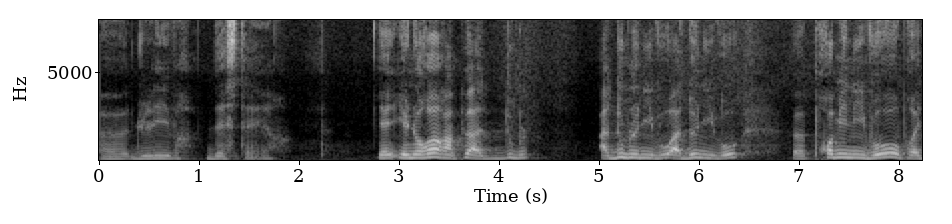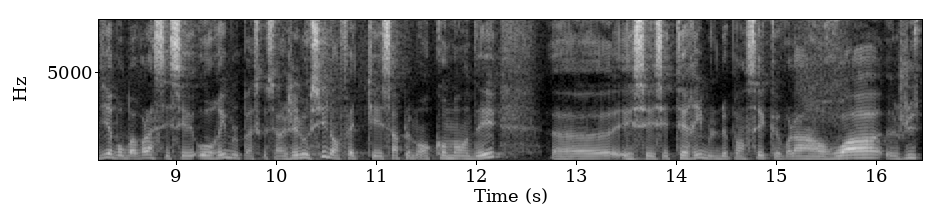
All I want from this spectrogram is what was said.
euh, du livre d'Esther. Il, y, a une horreur un peu à double, à double niveau, à deux niveaux. Euh, premier niveau, on pourrait dire, bon ben voilà, c'est horrible parce que c'est un génocide en fait qui est simplement commandé. Euh, et c'est terrible de penser que voilà un roi, juste,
